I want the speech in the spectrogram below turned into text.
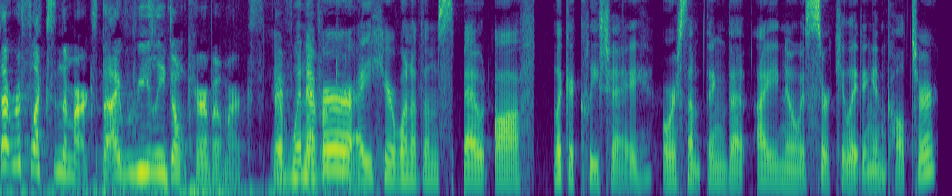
that reflects in the marks. But I really don't care about marks. Yeah, I've Whenever. I hear one of them spout off like a cliche or something that I know is circulating in culture,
